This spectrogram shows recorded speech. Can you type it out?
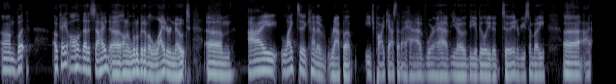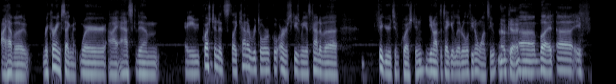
Um, but okay, all of that aside, uh, on a little bit of a lighter note, um, I like to kind of wrap up each podcast that I have where I have, you know, the ability to, to interview somebody. Uh, I, I have a recurring segment where I ask them a question. It's like kind of rhetorical, or excuse me, it's kind of a figurative question. You don't have to take it literal if you don't want to. Okay. Uh, but uh, if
